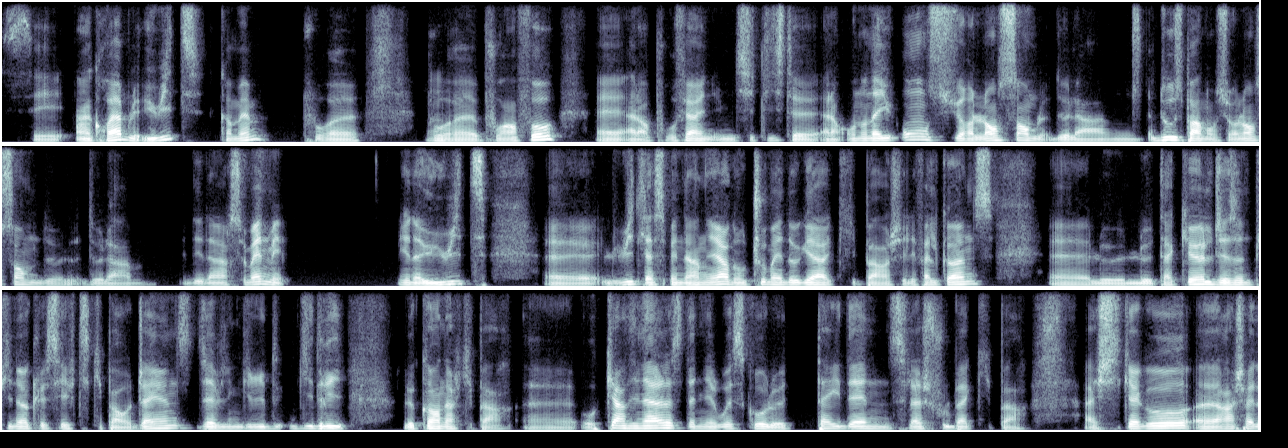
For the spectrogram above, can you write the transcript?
C'est incroyable. 8 quand même pour, euh, pour, euh, pour info. Euh, alors, pour vous faire une, petite liste, alors on en a eu 11 sur l'ensemble de la. 12, pardon, sur l'ensemble de, de, la, des dernières semaines, mais il y en a eu 8, 8 la semaine dernière. Donc, Chumadoga qui part chez les Falcons, le, le, tackle, Jason Pinnock, le safety qui part aux Giants, Javelin Guidry, le corner qui part euh, Cardinals, Daniel Wesco, le tight end slash fullback qui part à Chicago, euh, Rashad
